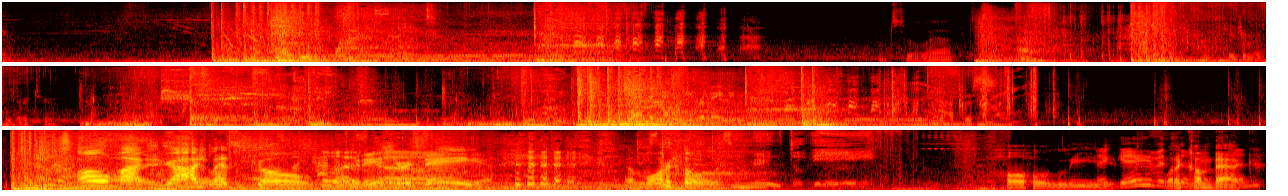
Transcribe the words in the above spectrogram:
Oh, oh my gosh, let's go! Today's your day! Immortal! Holy. I gave it What a to me, comeback. man.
